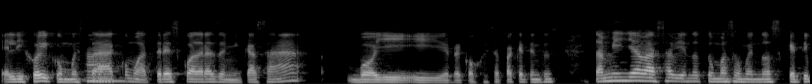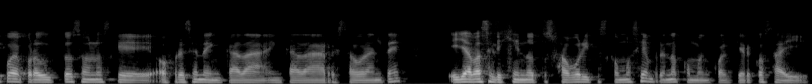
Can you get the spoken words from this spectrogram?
elijo y como está ah. como a tres cuadras de mi casa, voy y, recojo ese paquete. Entonces, también ya vas sabiendo tú más o menos qué tipo de productos son los que ofrecen en cada, en cada restaurante y ya vas eligiendo tus favoritos como siempre, ¿no? Como en cualquier cosa y,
